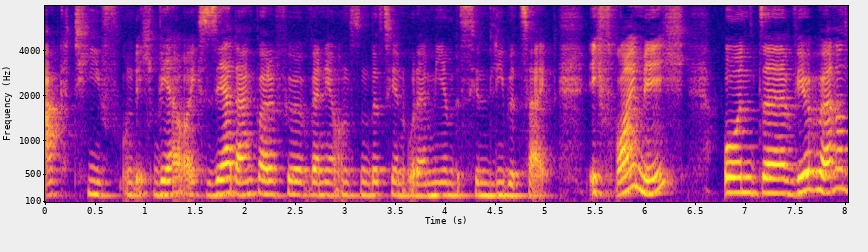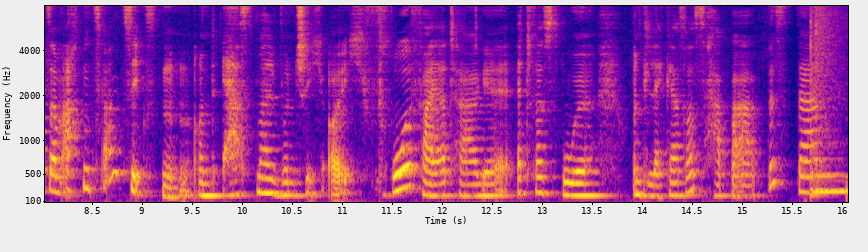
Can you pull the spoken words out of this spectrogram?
aktiv und ich wäre euch sehr dankbar dafür, wenn ihr uns ein bisschen oder mir ein bisschen Liebe zeigt. Ich freue mich und äh, wir hören uns am 28. Und erstmal wünsche ich euch frohe Feiertage, etwas Ruhe und leckeres Happa. Bis dann!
